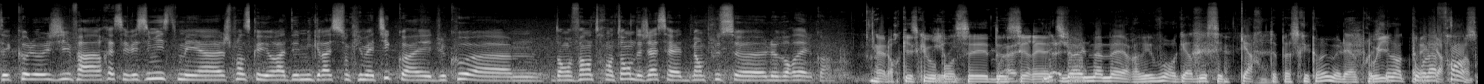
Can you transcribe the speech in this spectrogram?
d'écologie. Enfin après c'est pessimiste, mais euh, je pense qu'il y aura des migrations climatiques quoi. Et du coup, euh, dans 20-30 ans déjà, ça va être bien plus euh, le bordel quoi. Alors, qu'est-ce que vous pensez de ces réactions Noël, ma mère, avez-vous regardé cette carte Parce que quand même, elle est impressionnante pour la France,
